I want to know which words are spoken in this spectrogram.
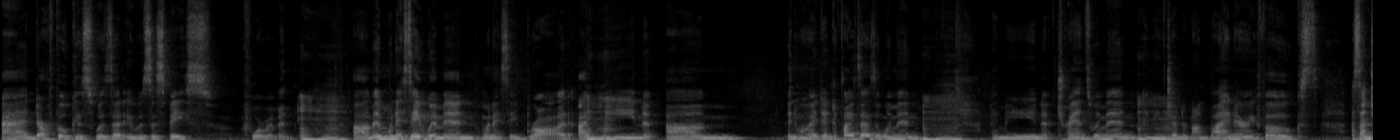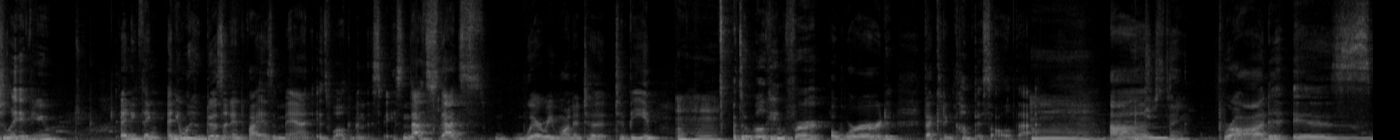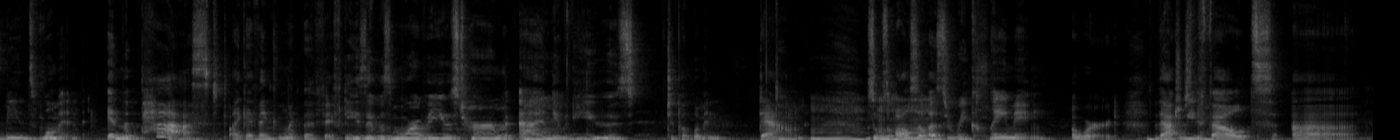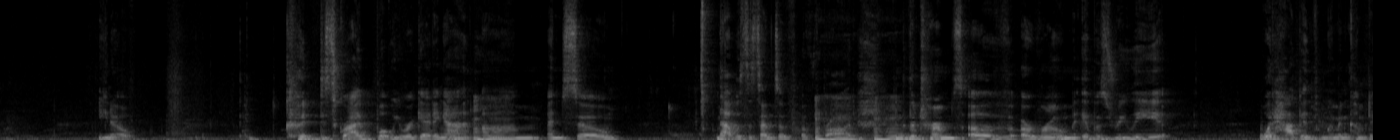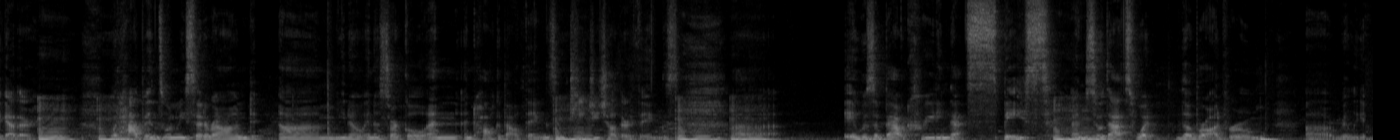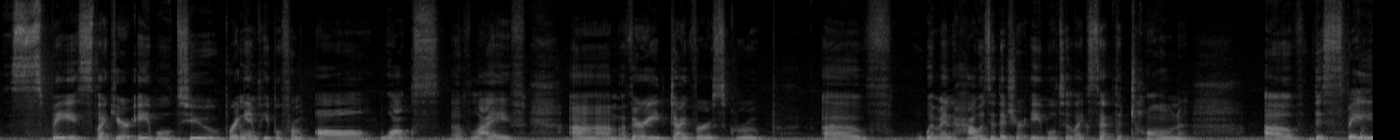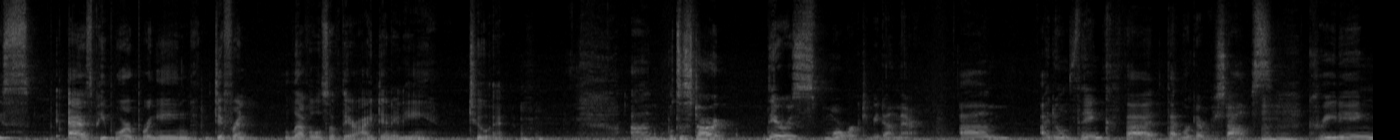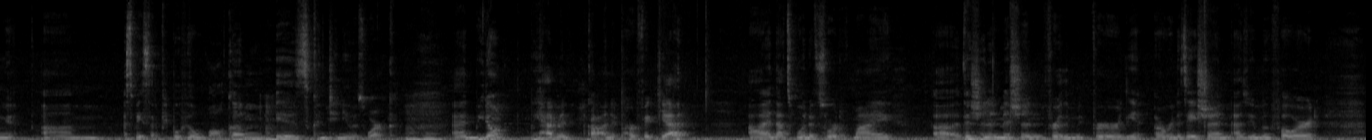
and our focus was that it was a space for women. Um, and when I say women, when I say broad, I mean um, anyone who identifies as a woman. I mean trans women. I mean gender non-binary folks. Essentially, if you anything, anyone who doesn't identify as a man is welcome in this space, and that's that's where we wanted to to be. Mm-hmm. So we're looking for a word that could encompass all of that mm. um, Interesting. broad is means woman. In the past, like I think in like the 50s, it was more of a used term and Mm-hmm. it would use to put women down. Mm. So it was mm-hmm. also us reclaiming a word that we felt, uh, you know, could describe what we were getting at. Mm-hmm. Um, and so that was the sense of, of mm-hmm. broad. Mm-hmm. In the terms of a room, it was really what happens when women come together. What happens when we sit around, um, you know, in a circle and, and talk about things and teach each other things. Uh, it was about creating that space, and so that's what the broad room uh, really space. Like you're able to bring in people from all walks of life um, a very diverse group of women. How is it that you're able to like set the tone of this space as people are bringing different levels of their identity to it? Um, well, to start, there is more work to be done there. Um, I don't think that that work ever stops. Creating um, a space that people feel welcome is continuous work, and we don't, we haven't gotten it perfect yet. Uh, and that's one of sort of my uh, vision and mission for the for the organization as we move forward,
